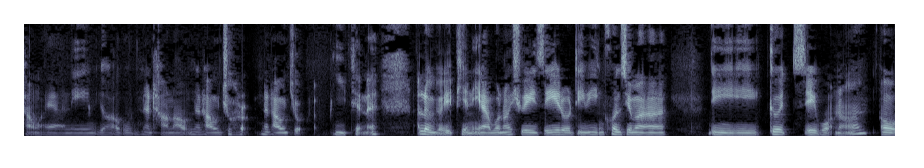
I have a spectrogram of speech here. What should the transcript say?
1500နေပြီးတော့အခု2000လောက်2000ကျော်2000ကျော်ပြီးဖြစ်နေ။အဲ့လိုမျိုးဖြစ်နေရပေါ့နော်။ရွှေဈေးတို့ TV consumer ဒီ goods တွေပေါ့နော်ဟို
